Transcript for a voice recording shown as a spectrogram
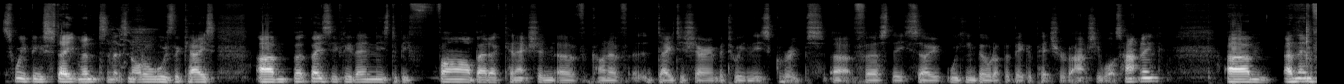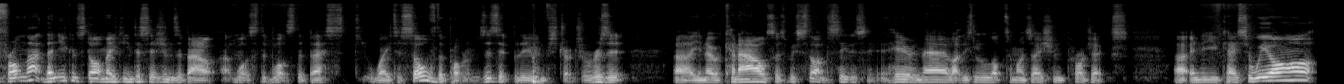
sweeping statement, and it's not always the case. Um, but basically, there needs to be far better connection of kind of data sharing between these groups. Uh, firstly, so we can build up a bigger picture of actually what's happening. Um, and then from that, then you can start making decisions about what's the what's the best way to solve the problems. Is it blue infrastructure, or is it uh, you know, a canal. So we're starting to see this here and there, like these little optimization projects uh, in the UK. So we are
